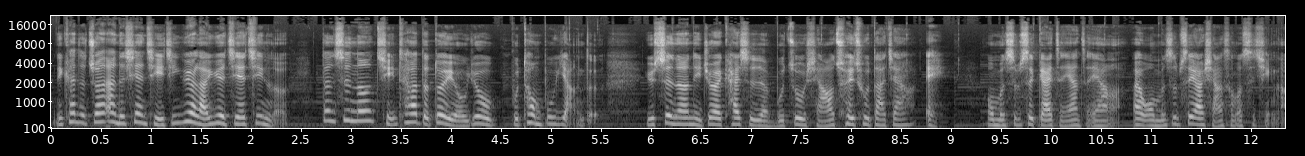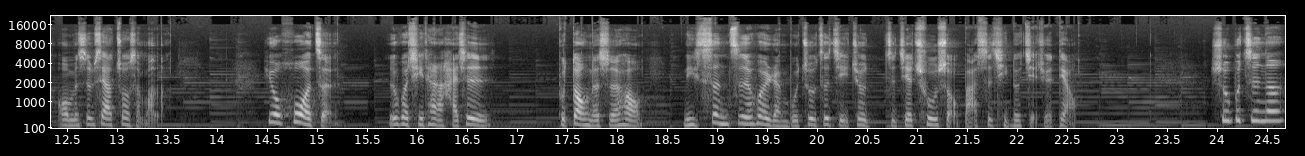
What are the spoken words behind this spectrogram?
你看着专案的限期已经越来越接近了，但是呢，其他的队友又不痛不痒的，于是呢，你就会开始忍不住想要催促大家：哎，我们是不是该怎样怎样了？哎，我们是不是要想什么事情了？我们是不是要做什么了？又或者，如果其他人还是不动的时候，你甚至会忍不住自己就直接出手把事情都解决掉。殊不知呢，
